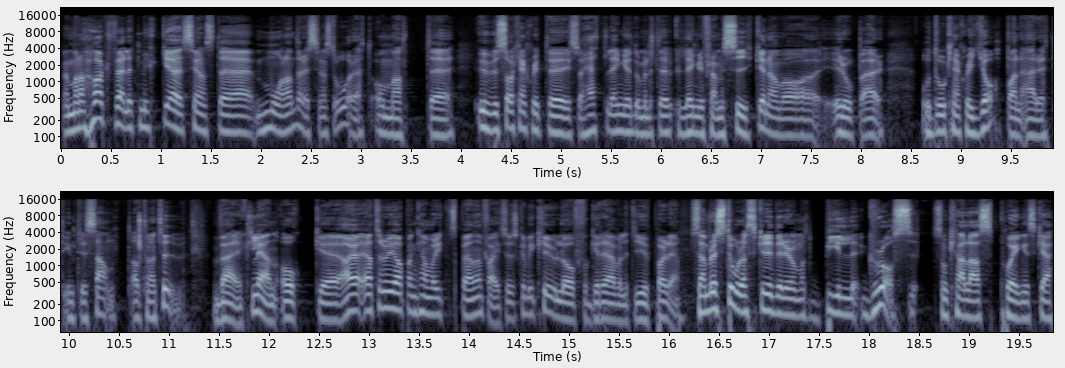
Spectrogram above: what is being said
men man har hört väldigt mycket senaste månader, senaste året om att eh, USA kanske inte är så hett längre, de är lite längre fram i cykeln än vad Europa är. Och då kanske Japan är ett intressant alternativ. Verkligen, och eh, ja, jag tror Japan kan vara riktigt spännande faktiskt. Så det ska bli kul att få gräva lite djupare i det. Sen var det stora skriverier om att Bill Gross, som kallas på engelska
